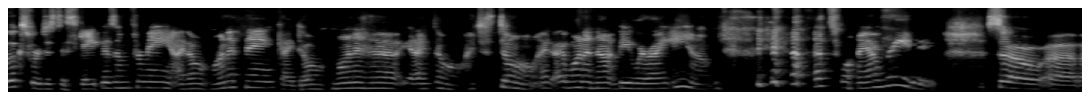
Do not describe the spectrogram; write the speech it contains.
books were just escapism for me. I don't want to think. I don't want to have, I don't, I just don't. I, I want to not be where I am. That's why I'm reading. So, uh,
